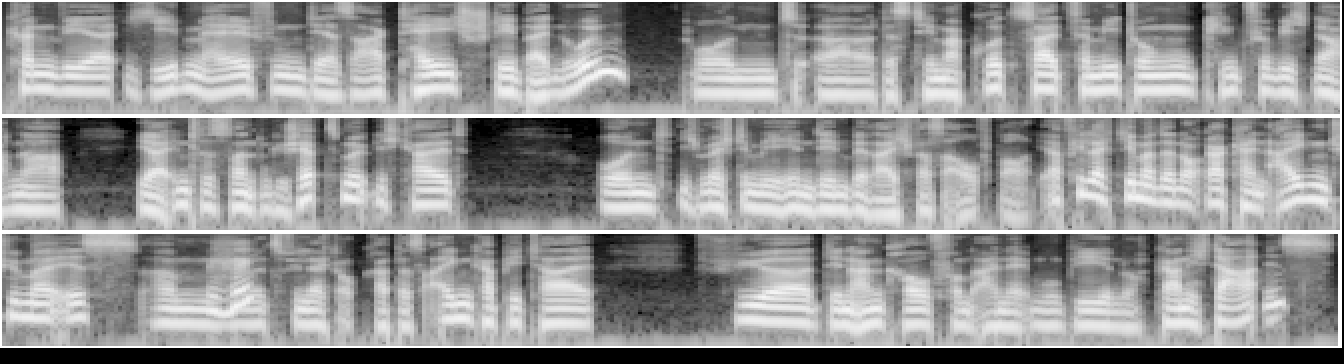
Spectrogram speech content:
können wir jedem helfen, der sagt, hey, ich stehe bei Null. Und äh, das Thema Kurzzeitvermietung klingt für mich nach einer ja, interessanten Geschäftsmöglichkeit. Und ich möchte mir in dem Bereich was aufbauen. Ja, vielleicht jemand, der noch gar kein Eigentümer ist, ähm, mhm. jetzt vielleicht auch gerade das Eigenkapital für den Ankauf von einer Immobilie noch gar nicht da ist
